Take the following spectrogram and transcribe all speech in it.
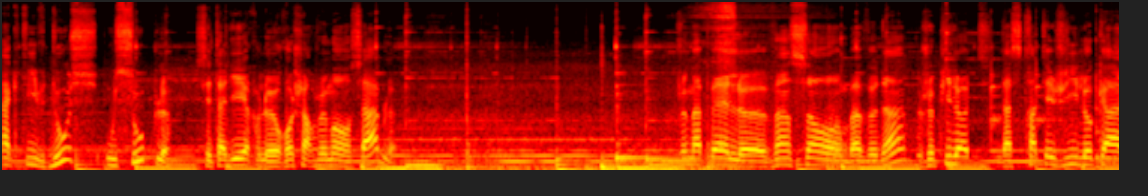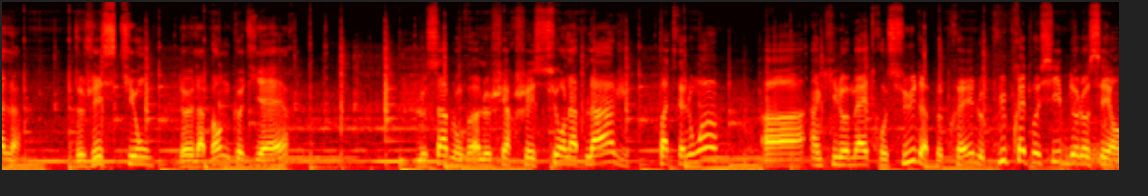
active douce ou souple, c'est-à-dire le rechargement en sable. Je m'appelle euh, Vincent Bavedin, je pilote la stratégie locale de gestion de la bande côtière. Le sable, on va le chercher sur la plage, pas très loin, à un kilomètre au sud à peu près, le plus près possible de l'océan.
